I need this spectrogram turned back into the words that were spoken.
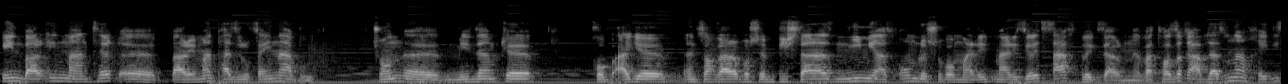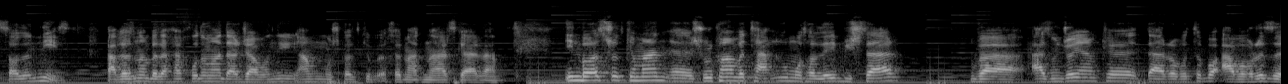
این بر این منطق برای من پذیرفتنی نبود. چون میدم که خب اگه انسان قرار باشه بیشتر از نیمی از عمرش رو با مریضی های سخت بگذرونه و تازه قبل از اونم خیلی سالم نیست. قبل از اونم بالاخره خود من در جوانی همون مشکلاتی که خدمتتون عرض کردم. این باعث شد که من شروع کنم به تحقیق و مطالعه بیشتر. و از اونجایی هم که در رابطه با عوارض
